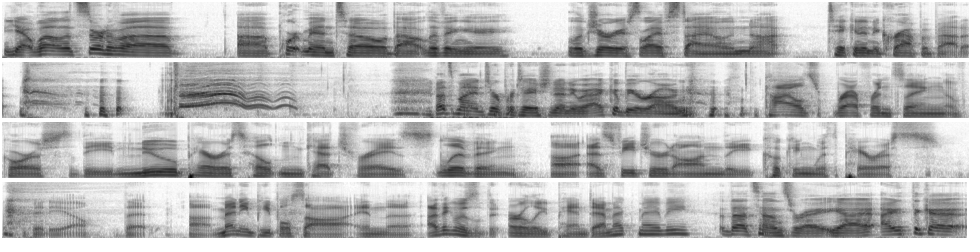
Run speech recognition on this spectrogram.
Yeah, well, it's sort of a, a portmanteau about living a luxurious lifestyle and not taking any crap about it. That's my interpretation anyway. I could be wrong. Kyle's referencing, of course, the new Paris Hilton catchphrase "living," uh, as featured on the "Cooking with Paris" video that uh, many people saw in the. I think it was the early pandemic, maybe. that sounds right. Yeah, I, I think I,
